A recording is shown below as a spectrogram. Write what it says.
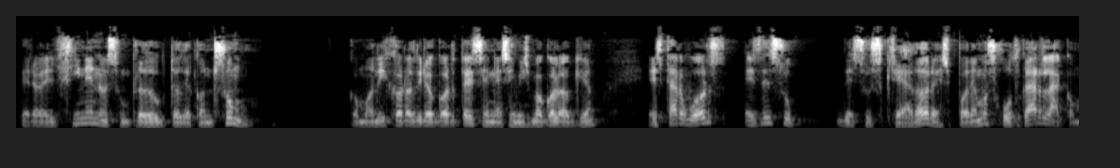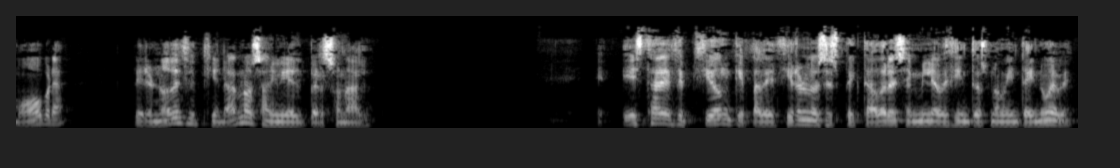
Pero el cine no es un producto de consumo. Como dijo Rodrigo Cortés en ese mismo coloquio, Star Wars es de, su, de sus creadores. Podemos juzgarla como obra, pero no decepcionarnos a nivel personal. Esta decepción que padecieron los espectadores en 1999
